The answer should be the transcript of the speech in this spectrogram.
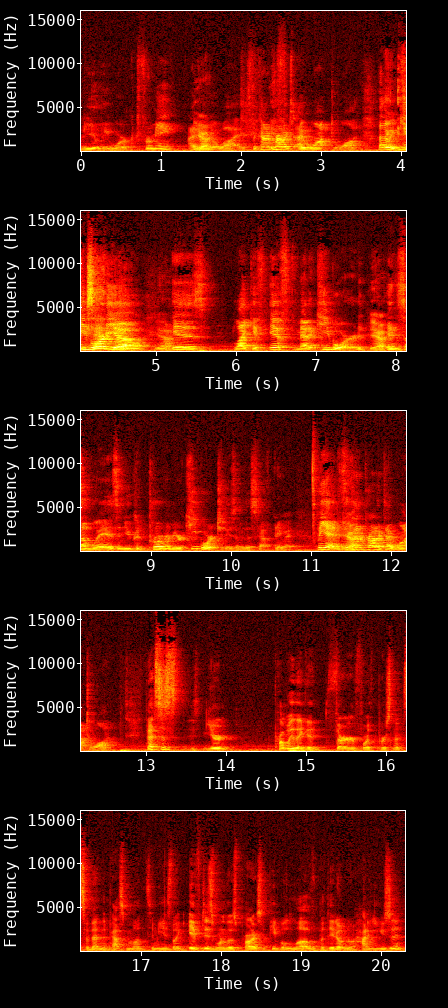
really worked for me. I Yeah. don't know why. It's the kind of If- product I want to want. By the way, Exactly. Keyboardio Yeah. is like if IFTTT met a keyboard in some ways, and you could program your keyboard to do some of this stuff. Anyway, but yeah, it's the kind of product I want to want. That's just you're probably like a third or fourth person that said that in the past month to me. Is like IFTTT is one of those products that people love, but they don't know how to use it.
